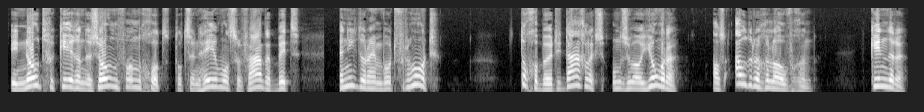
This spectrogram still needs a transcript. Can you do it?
in nood verkerende zoon van God tot zijn hemelse vader bidt en niet door hem wordt verhoord? Toch gebeurt dit dagelijks onder zowel jongeren als oudere gelovigen, kinderen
